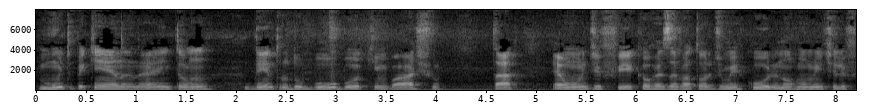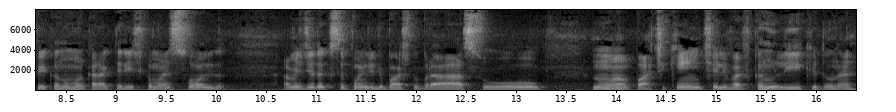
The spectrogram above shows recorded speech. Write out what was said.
muito pequena, né? Então, dentro do bulbo aqui embaixo, tá? É onde fica o reservatório de mercúrio. Normalmente ele fica numa característica mais sólida. À medida que você põe ele debaixo do braço ou numa parte quente, ele vai ficando líquido, né?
